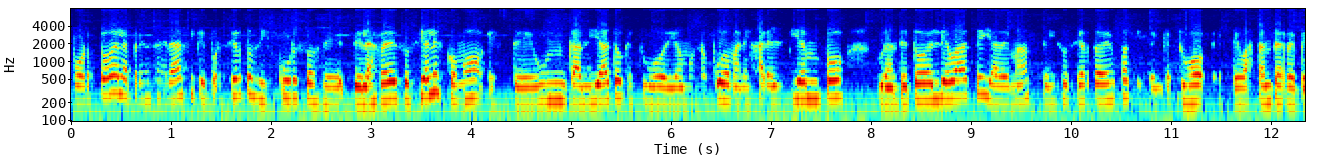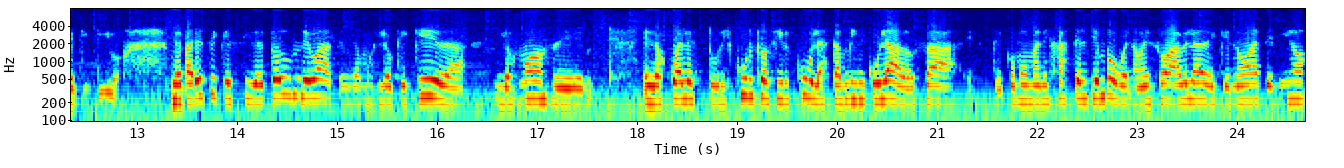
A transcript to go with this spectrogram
por toda la prensa gráfica y por ciertos discursos de, las redes sociales como este, un candidato que estuvo, digamos, no pudo manejar el tiempo durante todo el debate y además se hizo cierto énfasis en que estuvo este, bastante repetitivo. Me parece que si de todo un debate, digamos, lo que queda y los modos de, en los cuales tu discurso circula están vinculados a este, cómo manejaste el tiempo, bueno, eso habla de que no ha tenido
